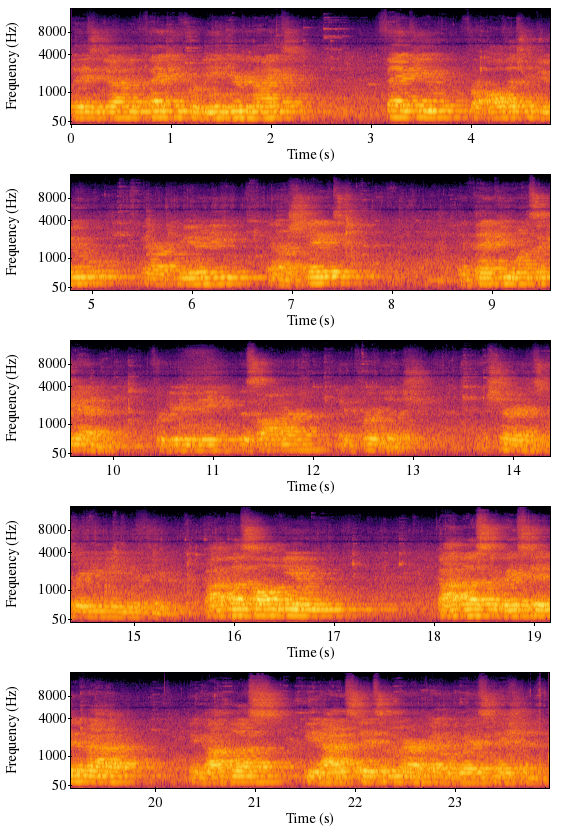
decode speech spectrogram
ladies and gentlemen, thank you for being here tonight. Thank you for all that you do in our community in our state. And thank you once again for giving me this honor and privilege of sharing this great evening with you. God bless all of you. God bless the great state of Nevada. And God bless the United States of America, the greatest nation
